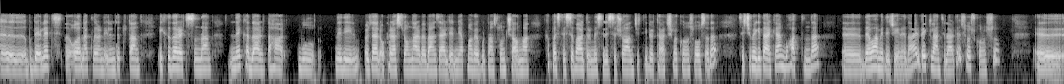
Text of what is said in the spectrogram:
e, bu devlet e, olanaklarını elinde tutan iktidar açısından ne kadar daha bu ne diyelim özel operasyonlar ve benzerlerini yapma ve buradan sonuç alma kapasitesi vardır meselesi şu an ciddi bir tartışma konusu olsa da seçime giderken bu hattında e, devam edeceğine dair beklentiler de söz konusu. E,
